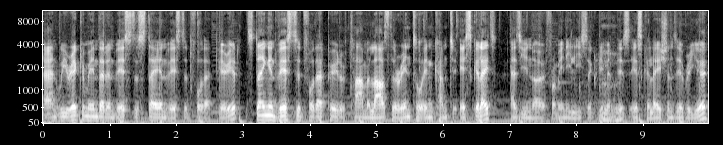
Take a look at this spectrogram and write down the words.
and we recommend that investors stay invested for that period. Staying invested for that period of time allows the rental income to escalate. As you know from any lease agreement, mm-hmm. there's escalations every year.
